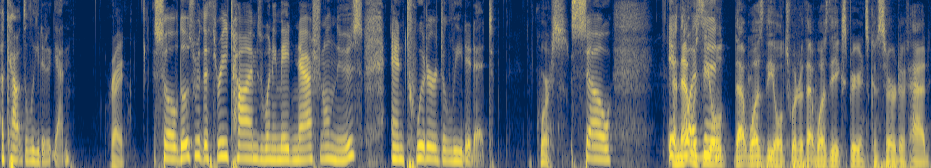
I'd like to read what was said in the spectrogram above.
Account deleted again. Right. So those were the three times when he made national news, and Twitter deleted it. Of course. So it and that was the old that was the old Twitter. That was the experience conservative had.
